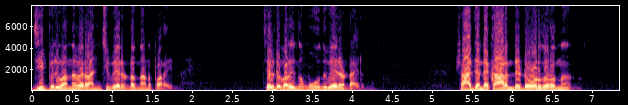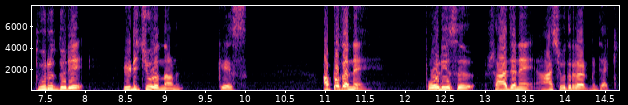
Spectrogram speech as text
ജീപ്പിൽ വന്നവർ അഞ്ച് പേരുണ്ടെന്നാണ് പറയുന്നത്. ചിലർ പറയുന്നു മൂന്ന് പേരുണ്ടായിരുന്നു. ഷാജന്റെ കാറിന്റെ ഡോർ തുറന്ന് തുരുതുരെ ഇടിച്ചു എന്നാണ് കേസ്. അപ്പോൾ തന്നെ പോലീസ് ഷാജനെ ആശുപത്രിയിൽ അഡ്മിറ്റാക്കി.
